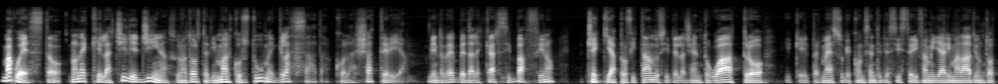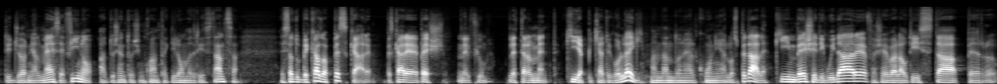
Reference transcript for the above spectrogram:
Ma questo non è che la ciliegina su una torta di malcostume glassata con la sciatteria. Vienerebbe da leccarsi i baffi, no? C'è chi approfittandosi della 104 che è il permesso che consente di assistere i familiari malati un tot di giorni al mese, fino a 250 km di distanza, è stato beccato a pescare, pescare pesci nel fiume, letteralmente. Chi ha picchiato i colleghi, mandandone alcuni all'ospedale, chi invece di guidare faceva l'autista per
